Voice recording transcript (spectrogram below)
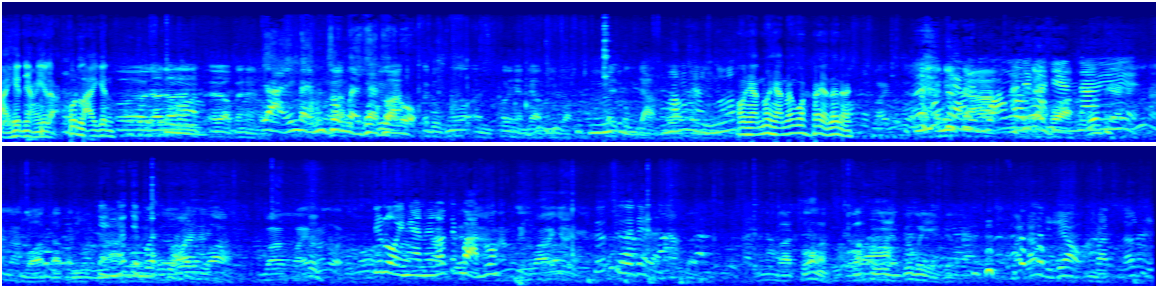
อ่าเฮ็ดอย่างนี้แหละคนหลายกันเออเดี๋ยวเดี๋ยวเออเอาไปไหนย่าเองไหนมันส่งไปแค่ที่ตัวว่าโลกกระดูกเนื้ออันเขาเห็นแล้วมีบ่ไม่ตรงอย่างน้องหันเนาะเอาแฮนมาแฮนมาว่าเขาเห็นได้ไหนอันนี้จ้าอันนี้ก็เห็นในบ่แต่อันนี้เห็นก็จะเบิดตัวที่โรยแฮนให้เราจักบาทด้วยคือคือเด็ดอะเนาะว่าทั่วแต่ว่าคือยังคือไปอีกเด้อบัตรแล้วกี่เลี้ยวบัตรแล้วกี่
